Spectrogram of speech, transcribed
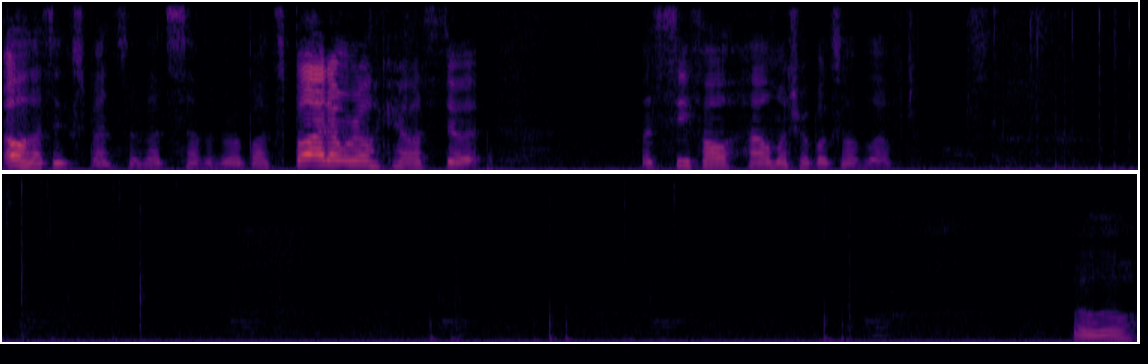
Oh, that's expensive. That's seven Robux. But I don't really care. Let's do it. Let's see if I'll, how much Robux I have left. Oh.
